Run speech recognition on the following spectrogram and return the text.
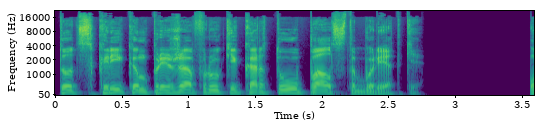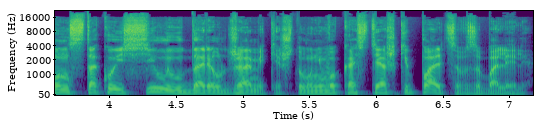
Тот с криком, прижав руки к рту, упал с табуретки. Он с такой силой ударил Джамики, что у него костяшки пальцев заболели.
